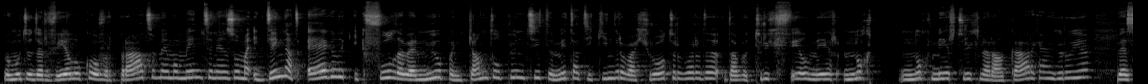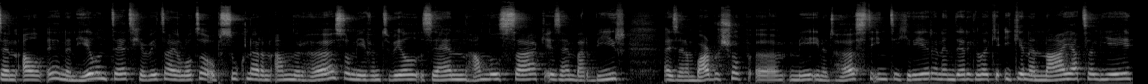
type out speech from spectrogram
we moeten er veel ook over praten met momenten en zo. Maar ik denk dat eigenlijk, ik voel dat wij nu op een kantelpunt zitten met dat die kinderen wat groter worden, dat we terug veel meer, nog nog meer terug naar elkaar gaan groeien. Wij zijn al in een hele tijd, je weet dat, Lotte, op zoek naar een ander huis om eventueel zijn handelszaak, zijn barbier, zijn barbershop uh, mee in het huis te integreren en dergelijke. Ik in een naaiatelier.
